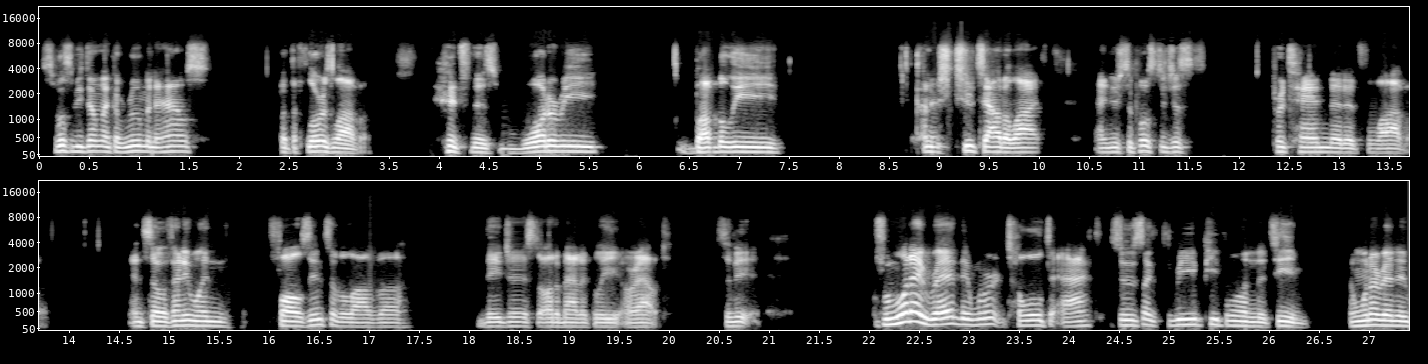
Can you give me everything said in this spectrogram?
It's supposed to be done like a room in a house, but the floor is lava. It's this watery, bubbly, kind of shoots out a lot, and you're supposed to just pretend that it's lava. And so if anyone falls into the lava, they just automatically are out. So from what I read, they weren't told to act. So there's like three people on the team, and when I read it,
